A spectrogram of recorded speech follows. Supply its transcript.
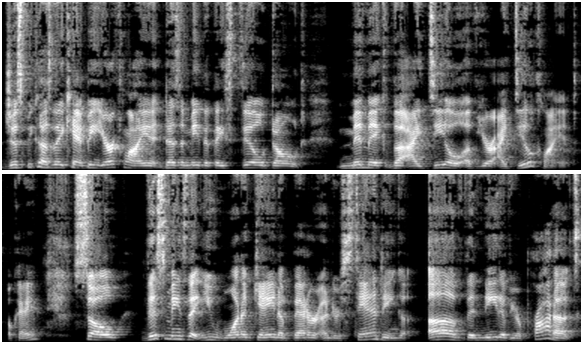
Just because they can't be your client doesn't mean that they still don't mimic the ideal of your ideal client. Okay. So this means that you want to gain a better understanding of the need of your product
